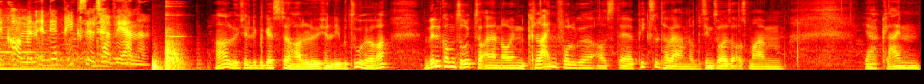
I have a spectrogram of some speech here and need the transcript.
Willkommen in der Pixel-Taverne. Hallöchen, liebe Gäste, Hallöchen, liebe Zuhörer. Willkommen zurück zu einer neuen kleinen Folge aus der Pixel-Taverne, beziehungsweise aus meinem ja, kleinen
